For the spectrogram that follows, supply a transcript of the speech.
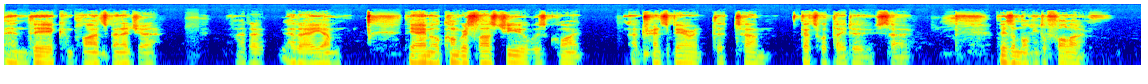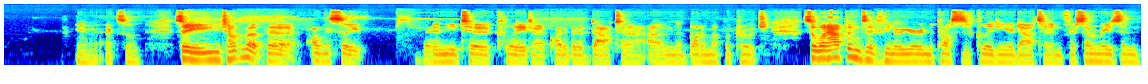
and their compliance manager at a at a um, the AML Congress last year was quite uh, transparent that um, that's what they do. So there's a model to follow. Yeah, excellent. So you talk about the obviously the need to collate uh, quite a bit of data on the bottom-up approach. So what happens if you know you're in the process of collating your data and for some reason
